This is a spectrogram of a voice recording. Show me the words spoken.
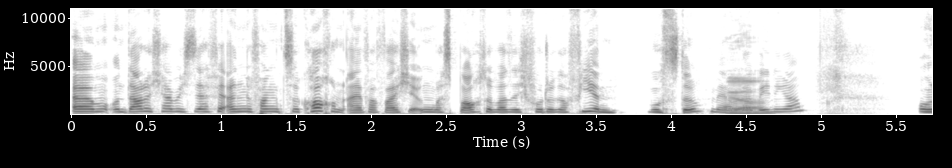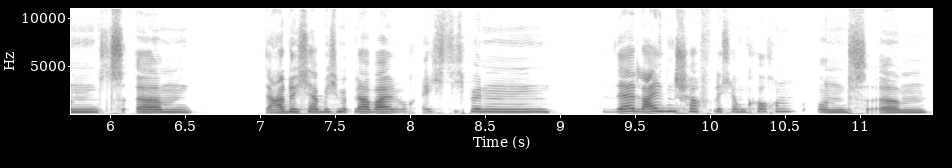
Ähm, und dadurch habe ich sehr viel angefangen zu kochen, einfach weil ich irgendwas brauchte, was ich fotografieren musste, mehr ja. oder weniger. Und ähm, dadurch habe ich mittlerweile auch echt, ich bin sehr leidenschaftlich am Kochen und ähm,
